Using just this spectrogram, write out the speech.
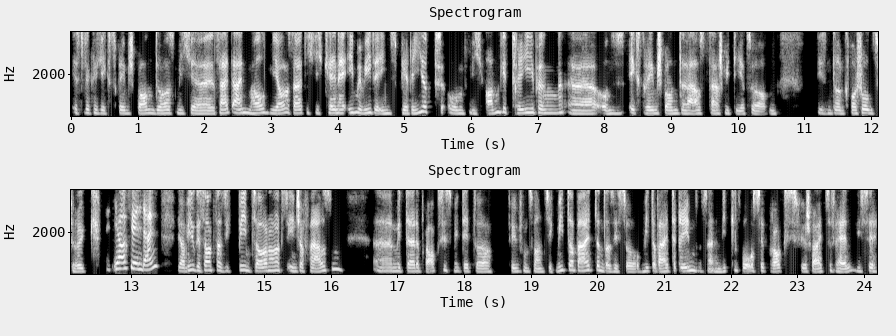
Ist wirklich extrem spannend. Du hast mich äh, seit einem halben Jahr, seit ich dich kenne, immer wieder inspiriert und mich angetrieben. Äh, und es ist extrem spannend, den Austausch mit dir zu haben. Diesen Dank war schon zurück. Ja, vielen Dank. Ja, wie du gesagt hast, ich bin Zahnarzt in Schaffhausen äh, mit der Praxis mit etwa 25 Mitarbeitern. Das ist so Mitarbeiterin, das ist eine mittelgroße Praxis für Schweizer Verhältnisse.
